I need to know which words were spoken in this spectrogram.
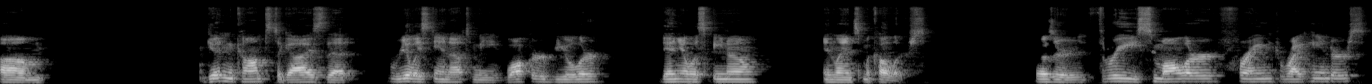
Um, getting comps to guys that really stand out to me: Walker Buehler, Daniel Espino, and Lance McCullers. Those are three smaller framed right-handers,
